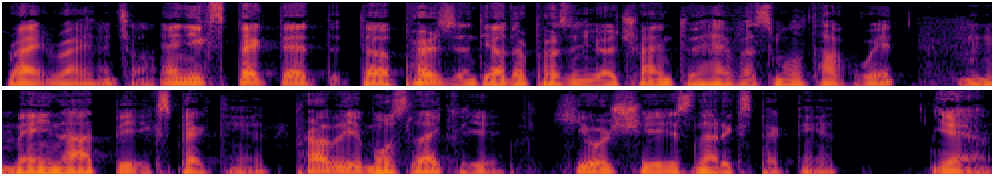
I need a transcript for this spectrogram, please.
Right, right. That's all. And you expect that the person, the other person you are trying to have a small talk with, Mm-hmm. may not be expecting it. Probably, most likely, he or she is not expecting it. Yeah.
